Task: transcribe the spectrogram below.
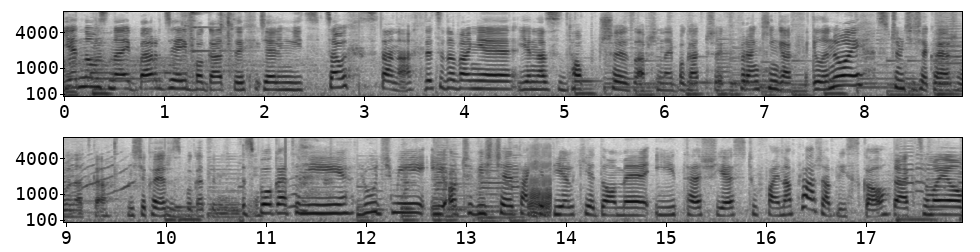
jedną z najbardziej bogatych dzielnic w całych Stanach. Zdecydowanie jedna z top 3 zawsze najbogatszych w rankingach w Illinois. Z czym Ci się kojarzy Łynetka? Mi się kojarzy z bogatymi ludźmi. Z bogatymi ludźmi i oczywiście takie wielkie domy i też jest tu fajna plaża blisko. Tak, tu mają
